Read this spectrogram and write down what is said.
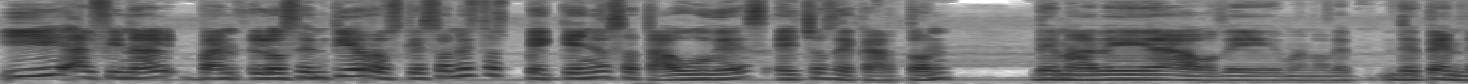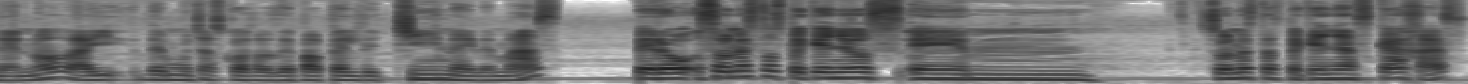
Y al final van los entierros, que son estos pequeños ataúdes hechos de cartón, de madera o de, bueno, de- depende, ¿no? Hay de muchas cosas, de papel de China y demás. Pero son estos pequeños, em, son estas pequeñas cajas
